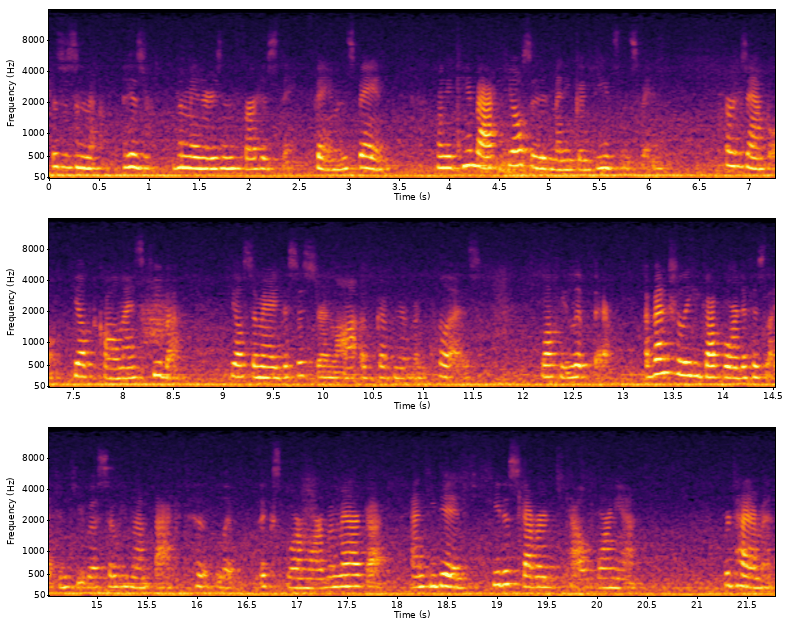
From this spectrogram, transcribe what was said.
This was his, the main reason for his fame in Spain. When he came back, he also did many good deeds in Spain. For example, he helped colonize Cuba. He also married the sister-in-law of Governor Ronquillo while he lived there. Eventually, he got bored of his life in Cuba, so he went back to live, explore more of America. And he did. He discovered California. Retirement.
